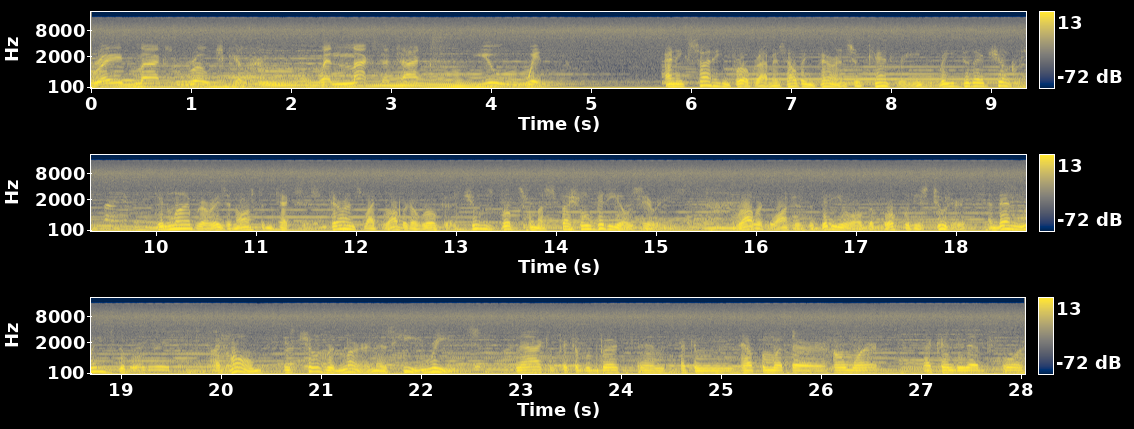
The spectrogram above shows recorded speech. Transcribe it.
Raid Max Roach Killer. When Max attacks, you win. An exciting program is helping parents who can't read read to their children. In libraries in Austin, Texas, parents like Robert Oroka choose books from a special video series. Robert watches the video of the book with his tutor and then reads the book. At home, his children learn as he reads. Now I can pick up a book and I can help them with their homework. I couldn't do that before.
